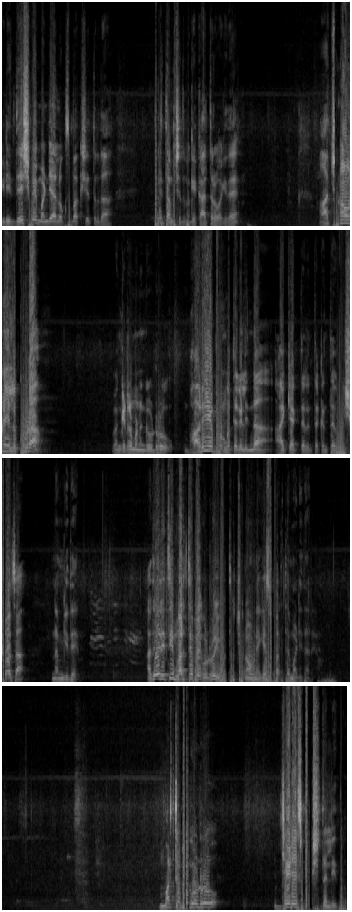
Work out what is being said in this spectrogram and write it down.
ಇಡೀ ದೇಶವೇ ಮಂಡ್ಯ ಲೋಕಸಭಾ ಕ್ಷೇತ್ರದ ಫಲಿತಾಂಶದ ಬಗ್ಗೆ ಕಾತರವಾಗಿದೆ. ಆ ಚುನಾವಣೆಯಲ್ಲೂ ಕೂಡ ವೆಂಕಟರಮಣಗೌಡರು ಭಾರೀ ಬಹುಮತಗಳಿಂದ ಆಯ್ಕೆ ಆಗ್ತಾರೆ ಅಂತಕ್ಕಂಥ ವಿಶ್ವಾಸ ನಮಗಿದೆ. ಅದೇ ರೀತಿ ಮರ್ತಿಬೇಗೌಡರು ಇವತ್ತು ಚುನಾವಣೆಗೆ ಸ್ಪರ್ಧೆ ಮಾಡಿದ್ದಾರೆ. ಮರ್ತಿಬೇಗೌಡರು ಜೆ ಡಿ ಎಸ್ ಪಕ್ಷದಲ್ಲಿದ್ದರು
